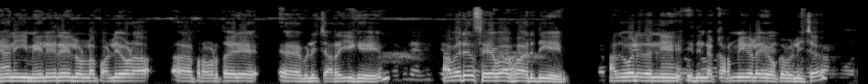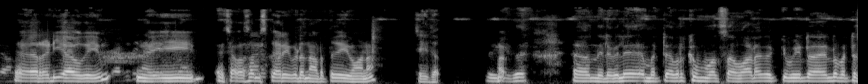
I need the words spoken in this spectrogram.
ഞാൻ ഈ മേലേരയിലുള്ള പള്ളിയോട പ്രവർത്തകരെ വിളിച്ചറിയിക്കുകയും അവരെ സേവാഭാരതിയെയും അതുപോലെ തന്നെ ഇതിന്റെ കർമ്മികളെയും ഒക്കെ വിളിച്ച് റെഡിയാവുകയും ഈ ശവസംസ്കാരം ഇവിടെ നടത്തുകയുമാണ് ചെയ്തത്. ഇത് നിലവിലെ മറ്റവർക്കും വാടകയ്ക്ക് വീട്ടിലായതുകൊണ്ട് മറ്റ്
